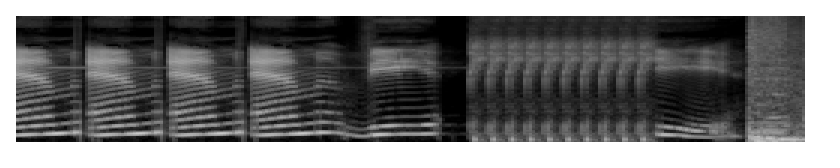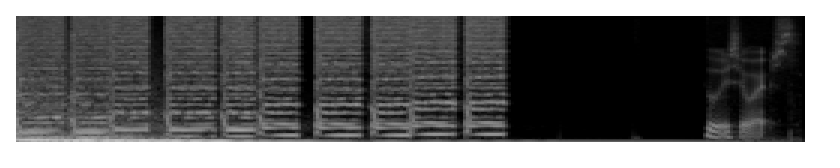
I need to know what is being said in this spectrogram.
M M M M V P. Who is yours?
